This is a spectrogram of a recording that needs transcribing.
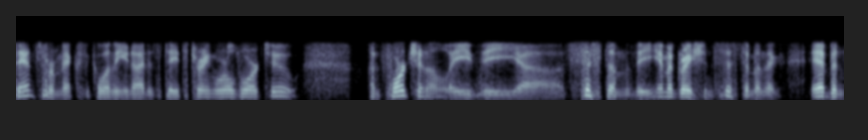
sense for Mexico and the United States during World War II unfortunately, the uh, system, the immigration system, and the ebb and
